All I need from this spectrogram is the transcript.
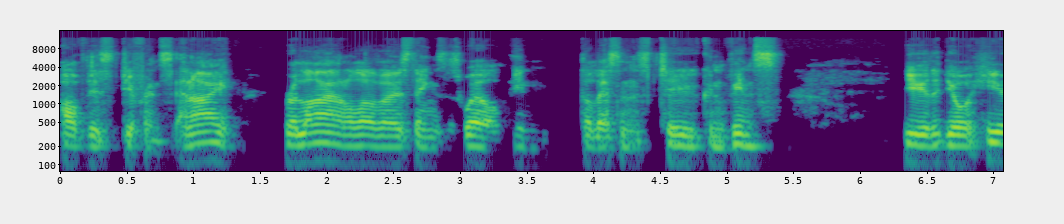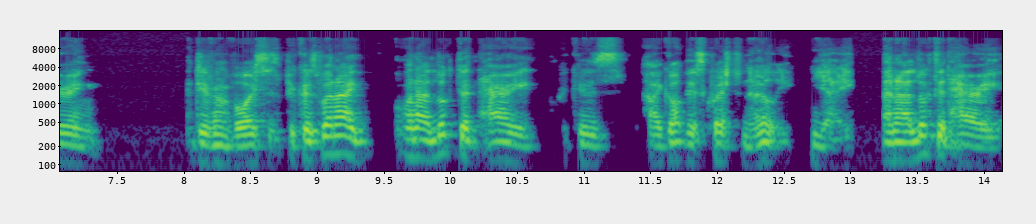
of this difference. And I rely on a lot of those things as well in the lessons to convince you that you're hearing different voices. Because when I when I looked at Harry, because I got this question early, yay, and I looked at Harry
